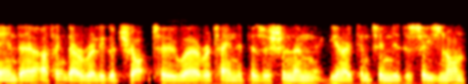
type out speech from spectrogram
And uh, I think they're a really good shot to uh, retain their position and, you know, continue the season on.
